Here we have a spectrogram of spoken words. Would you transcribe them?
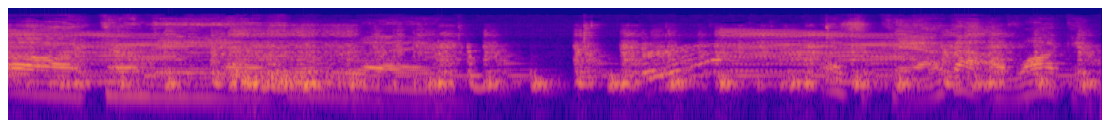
Oh. Oh, Tony, I'm That's okay, I gotta unlock it.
